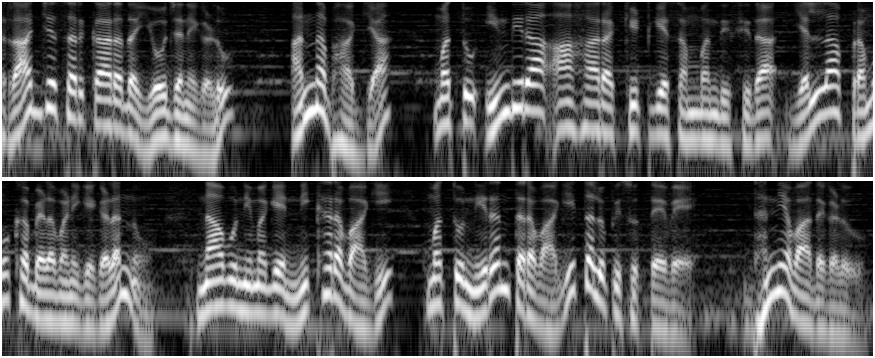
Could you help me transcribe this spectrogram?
ರಾಜ್ಯ ಸರ್ಕಾರದ ಯೋಜನೆಗಳು ಅನ್ನಭಾಗ್ಯ ಮತ್ತು ಇಂದಿರಾ ಆಹಾರ ಕಿಟ್ಗೆ ಸಂಬಂಧಿಸಿದ ಎಲ್ಲ ಪ್ರಮುಖ ಬೆಳವಣಿಗೆಗಳನ್ನು ನಾವು ನಿಮಗೆ ನಿಖರವಾಗಿ ಮತ್ತು ನಿರಂತರವಾಗಿ ತಲುಪಿಸುತ್ತೇವೆ. ಧನ್ಯವಾದಗಳು.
